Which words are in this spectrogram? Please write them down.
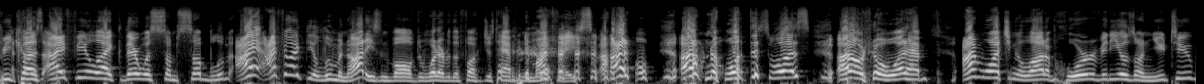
because i feel like there was some sublim i i feel like the illuminati's involved in whatever the fuck just happened in my face i don't i don't know what this was i don't know what happened i'm watching a lot of horror videos on youtube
